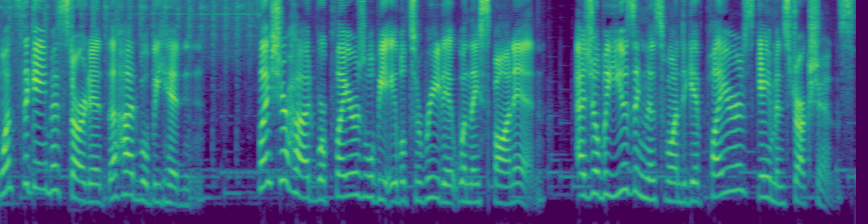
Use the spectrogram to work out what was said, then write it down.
Once the game has started, the HUD will be hidden. Place your HUD where players will be able to read it when they spawn in, as you'll be using this one to give players game instructions.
